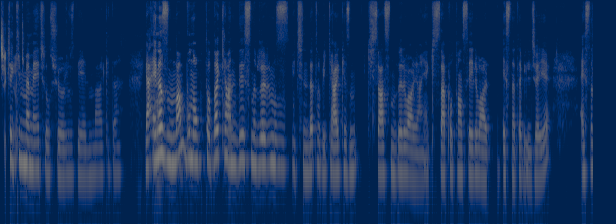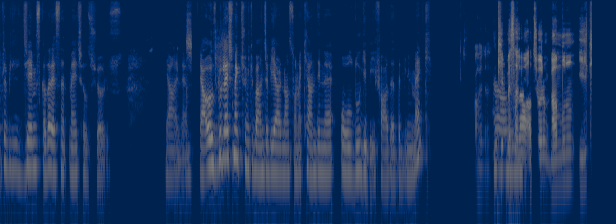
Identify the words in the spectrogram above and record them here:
Çekiniyorduk. Çekinmemeye çalışıyoruz diyelim belki de. Ya, en azından bu noktada kendi sınırlarımız içinde tabii ki herkesin kişisel sınırları var yani, kişisel potansiyeli var esnetebileceği. Esnetebileceğimiz kadar esnetmeye çalışıyoruz. Yani. Ya, özgürleşmek çünkü bence bir yerden sonra kendini olduğu gibi ifade edebilmek. Aynen. Ki Emm mesela atıyorum ben bunun ilk,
